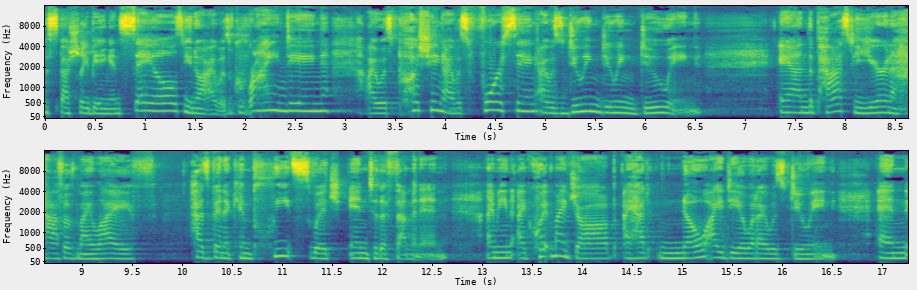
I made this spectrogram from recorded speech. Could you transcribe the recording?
especially being in sales. You know, I was grinding, I was pushing, I was forcing, I was doing, doing, doing. And the past year and a half of my life, has been a complete switch into the feminine. I mean, I quit my job. I had no idea what I was doing and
